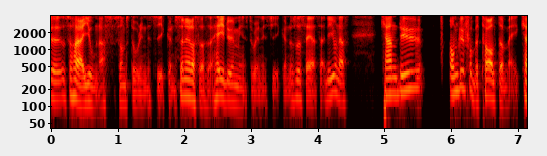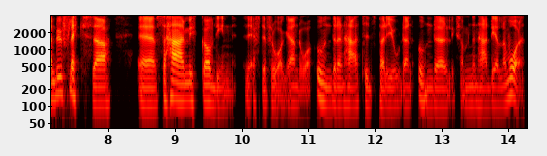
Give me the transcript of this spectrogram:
eh, så har jag Jonas som stor industrikund. Så nu är det så här, hej du är min stora industrikund. Och så säger jag så här, Jonas, kan du, om du får betalt av mig, kan du flexa eh, så här mycket av din efterfrågan då under den här tidsperioden, under liksom den här delen av året?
